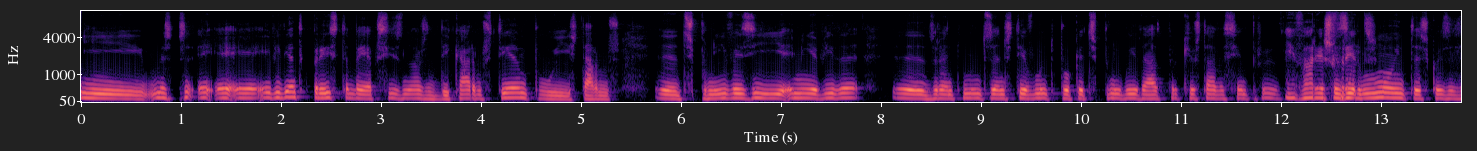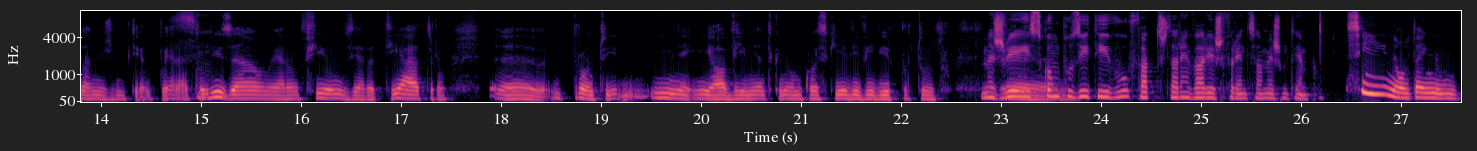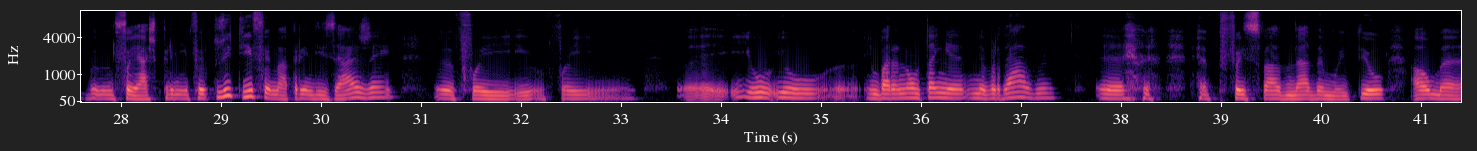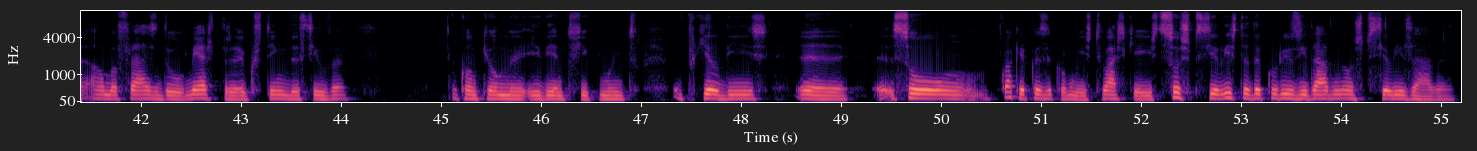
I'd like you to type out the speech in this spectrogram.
E, mas é, é, é, evidente que para isso também é preciso nós dedicarmos tempo e estarmos uh, disponíveis e a minha vida eh, durante muitos anos teve muito pouca disponibilidade porque eu estava sempre a fazer frentes. muitas coisas ao mesmo tempo. Era Sim. a televisão, eram filmes, era teatro, uh, pronto, e, e, e, obviamente que não me conseguia dividir por tudo. Mas vê uh, isso como positivo, o facto de estar em várias frentes ao mesmo tempo? Sim, não tenho, foi, acho que para mim foi positivo, foi uma aprendizagem, foi, foi eu, eu, embora não tenha, na verdade, aperfeiçoado nada muito. Eu, há, uma, há uma frase do mestre Agostinho da Silva com que eu me identifico muito, porque ele diz. Sou qualquer coisa como isto, eu acho que é isto. Sou especialista da curiosidade não especializada.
